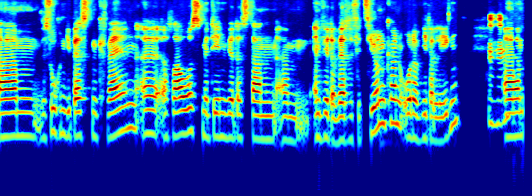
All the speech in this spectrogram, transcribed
Ähm, wir suchen die besten Quellen äh, raus, mit denen wir das dann ähm, entweder verifizieren können oder widerlegen mhm. ähm,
